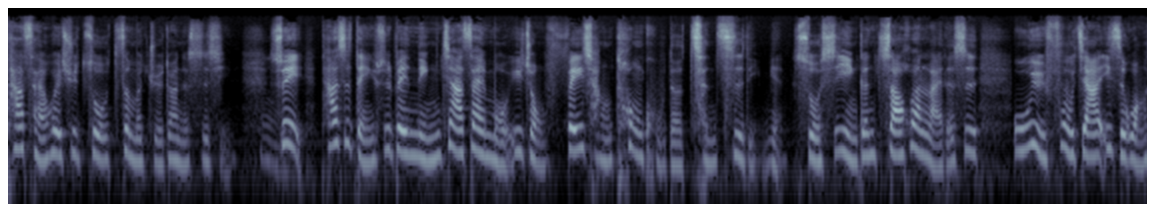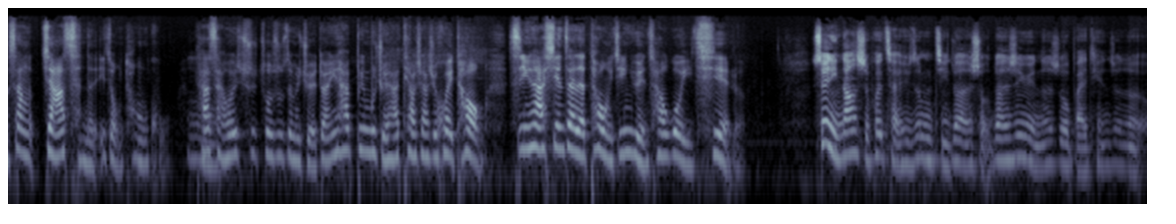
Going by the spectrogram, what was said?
他才会去做这么决断的事情。所以他是等于是被凌驾在某一种非常痛苦的层次里面，所吸引跟召唤来的是无与附加、一直往上加成的一种痛苦，他才会去做出这么决断，因为他并不觉得他跳下去会痛，是因为他现在的痛已经远超过一切了。所以你当时会采取这么极端的手段，是因为你那时候白天真的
